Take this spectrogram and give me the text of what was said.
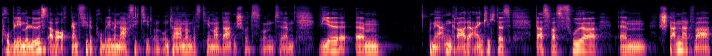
Probleme löst, aber auch ganz viele Probleme nach sich zieht und unter anderem das Thema Datenschutz. Und ähm, wir ähm, merken gerade eigentlich, dass das, was früher ähm, Standard war,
